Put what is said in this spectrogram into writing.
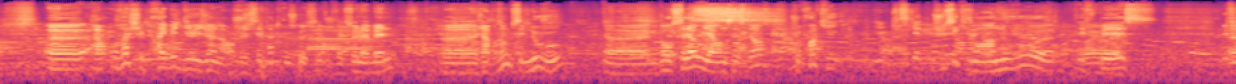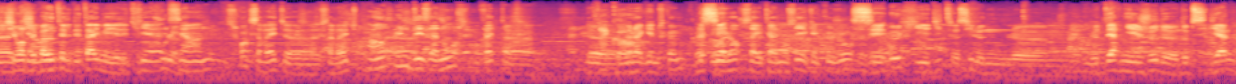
Euh, alors on va chez Private Division. Alors je sais pas trop ce que c'est en fait ce label. Euh, J'ai l'impression que c'est nouveau. Euh, bon c'est là où il y a Ancestor. Je crois qu'ils. Je sais qu'ils ont un nouveau FPS. Effectivement, j'ai pas noté le détail, mais il y a des trucs cool. un- je crois que ça va être, ça va être un- une des annonces en fait de, la Gamescom. c'est- Ou alors ça a été annoncé il y a quelques jours. C'est eux qui éditent aussi le, le- le dernier jeu de- d'Obsidian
